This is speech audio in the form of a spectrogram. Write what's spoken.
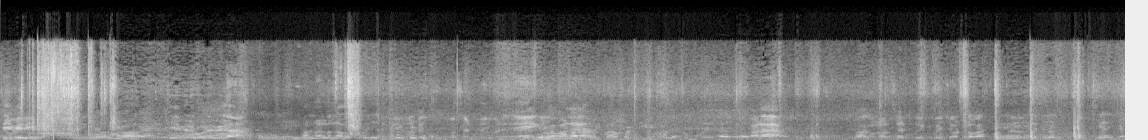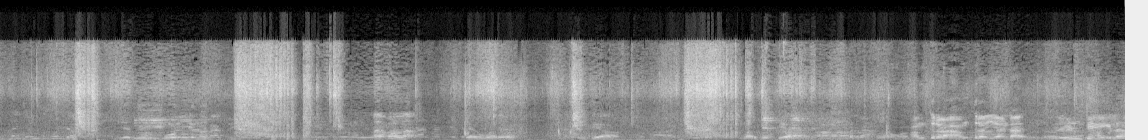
டிவி அமுத்துறா அமுத்துறா. ஏன்டா? டிவிங்களா?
